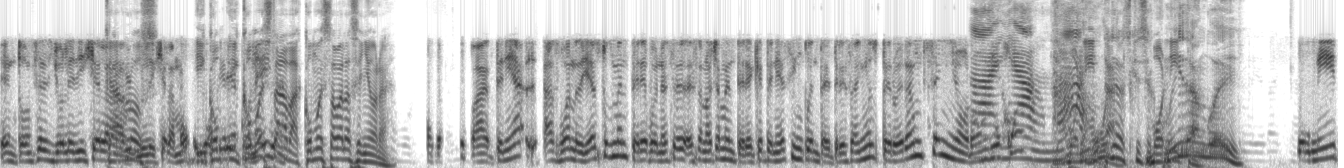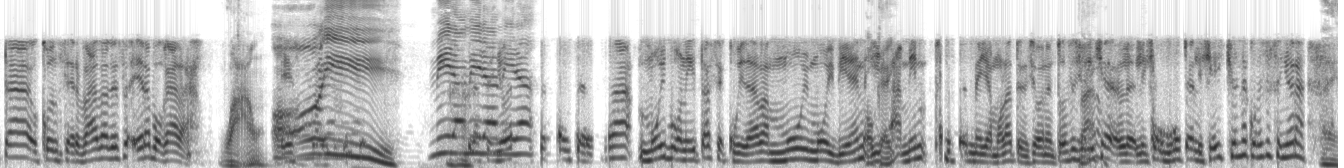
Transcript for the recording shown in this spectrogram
Entonces yo le dije a la, Carlos, le dije a la ¿y yo cómo, quería y cómo con ella. estaba? ¿Cómo estaba la señora? Ah, Tenía, ah, bueno, ya después me enteré, bueno, ese- esa noche me enteré que tenía 53 años, pero era un señor, Ay, ya. Bonita, Uy, las que se bonita. cuidan, güey. bonita, conservada, de esa- era abogada. Wow. ¡Ay! Mira, mira, mira. conservada, muy bonita, se cuidaba muy, muy bien y a mí me llamó la atención. Entonces Claro. yo le dije, le dije le dije, "Ey, ¿qué onda con esa señora? Ey.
